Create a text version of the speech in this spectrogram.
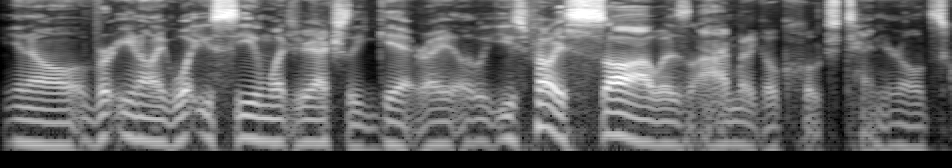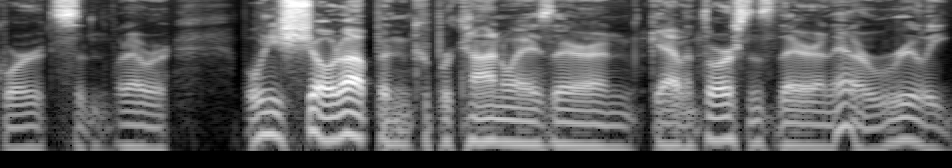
you know, ver, you know, like what you see and what you actually get, right? What you probably saw was I'm going to go coach ten year old squirts and whatever. But when you showed up and Cooper Conway's there and Gavin Thorson's there and they had a really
